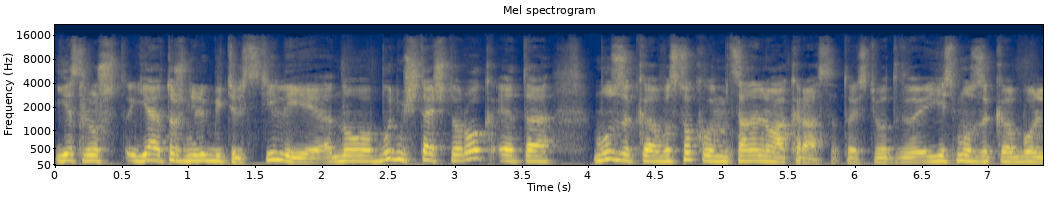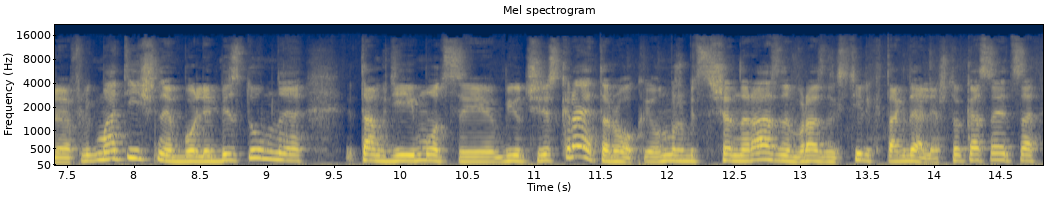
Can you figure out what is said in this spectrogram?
если уж я тоже не любитель стилей, но будем считать, что рок это музыка высокого эмоционального окраса. То есть вот э, есть музыка более флегматичная, более бездумная, там, где эмоции бьют через край, это рок, и он может быть совершенно разным в разных стилях и так далее. Что касается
